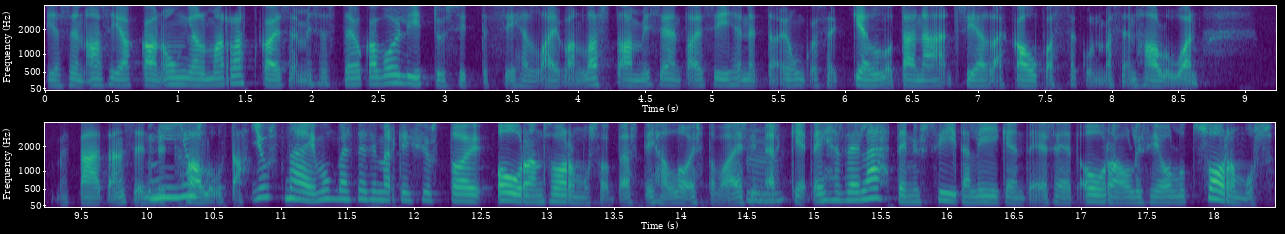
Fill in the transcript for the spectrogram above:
ja sen asiakkaan ongelman ratkaisemisesta, joka voi liittyä sitten siihen laivan lastaamiseen tai siihen, että onko se kello tänään siellä kaupassa, kun mä sen haluan mä päätän sen niin nyt just, haluta. Just näin. Mun mielestä esimerkiksi just toi Ouran sormus on tästä ihan loistava esimerkki. Mm. Että eihän se lähtenyt siitä liikenteeseen, että Oura olisi ollut sormus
